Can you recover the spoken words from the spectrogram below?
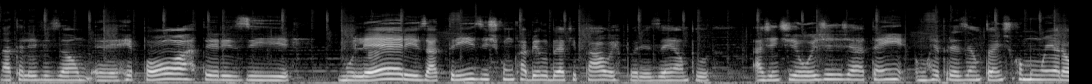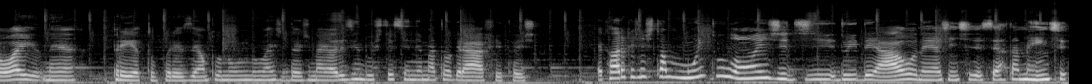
na televisão é, repórteres e mulheres, atrizes com cabelo black power, por exemplo. A gente hoje já tem um representante como um herói, né? Preto, por exemplo, numa das maiores indústrias cinematográficas. É claro que a gente está muito longe de, do ideal, né? A gente certamente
